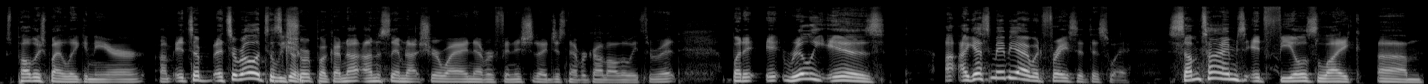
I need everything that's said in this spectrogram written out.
It was published by Ligonier. Um, it's a it's a relatively It's short book. I'm not honestly I'm not sure why I never finished it. I just never got all the way through it. But it it really is. I I guess maybe I would phrase it this way. Sometimes it feels like um,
